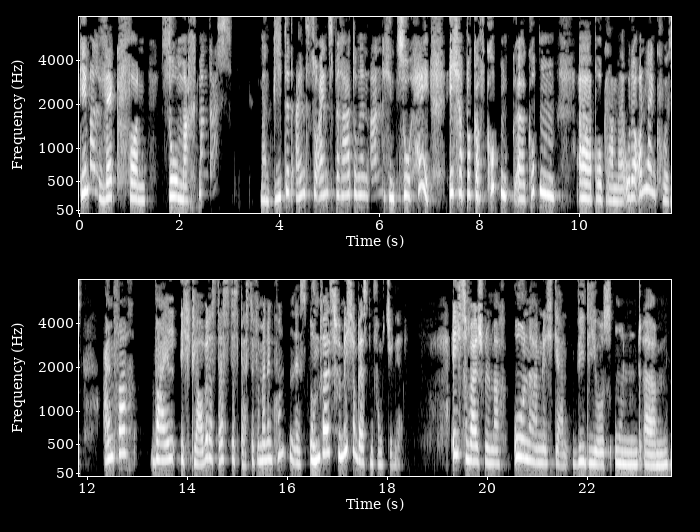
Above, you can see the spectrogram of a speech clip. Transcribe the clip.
Geh mal weg von so macht man das. Man bietet eins zu eins Beratungen an, hinzu, hey, ich habe Bock auf Gruppen, äh, Gruppenprogramme äh, oder Online-Kurs. Einfach, weil ich glaube, dass das das Beste für meinen Kunden ist und weil es für mich am besten funktioniert. Ich zum Beispiel mache unheimlich gern Videos und ähm,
